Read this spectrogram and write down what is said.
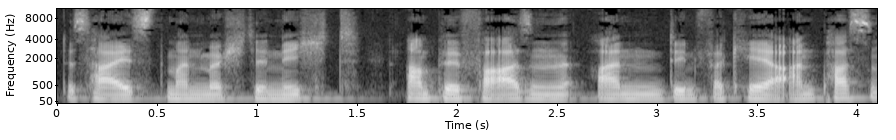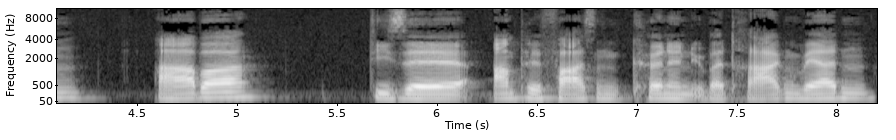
Das heißt, man möchte nicht Ampelphasen an den Verkehr anpassen. Aber diese Ampelphasen können übertragen werden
